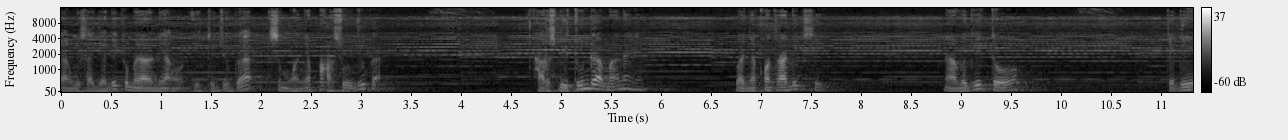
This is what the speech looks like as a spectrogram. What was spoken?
Yang bisa jadi kebenaran yang itu juga semuanya palsu juga. Harus ditunda mananya. Banyak kontradiksi. Nah, begitu. Jadi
